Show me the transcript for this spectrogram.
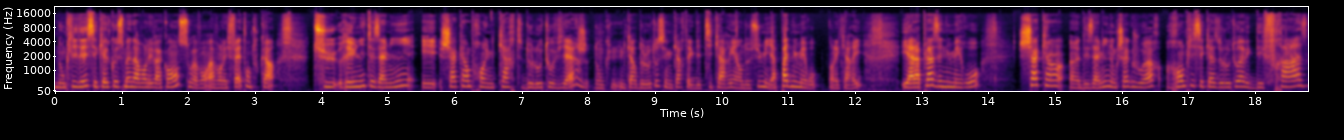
Donc l'idée c'est quelques semaines avant les vacances, ou avant, avant les fêtes en tout cas, tu réunis tes amis et chacun prend une carte de loto vierge. Donc une, carte de loto c'est une carte avec des petits carrés en dessus, mais il n'y a pas de numéro dans les carrés. Et à la place des numéros, chacun euh, des amis, donc chaque joueur, remplit ses cases de loto avec des phrases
